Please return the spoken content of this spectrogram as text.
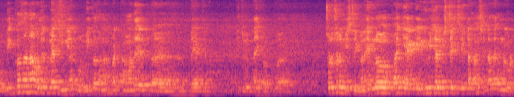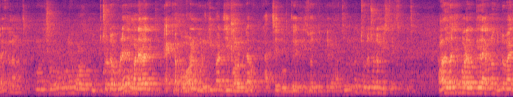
অভিজ্ঞতা না ওদের প্লেয়ার জুনিয়র অভিজ্ঞতা না বাট আমাদের প্লেয়ারদের কিছু টাইপ অফ ছোটো ছোটো মিস্টেক মানে এগুলো হয় কি একটা ইন্ডিভিজুয়াল মিস্টেক যেটা হয় সেটা হয় আমরা গোলটা খেলাম আছে মানে ছোট বলে বড় ছোট ভুলে মানে এবার একটা বল গোলকিপার যে বলটা খাচ্ছে দূর থেকে ভিজুয়াল দূর থেকে মারছে এগুলো ছোটো ছোটো মিস্টেক আমাদের হয়েছে পরবর্তীকালে এখনও দুটো ম্যাচ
